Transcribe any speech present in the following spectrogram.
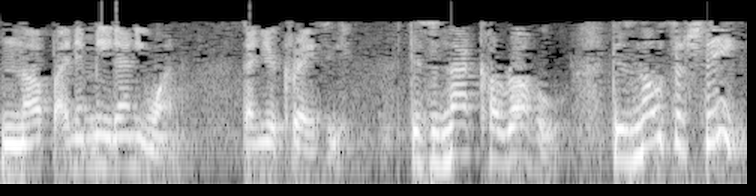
Nope, I didn't meet anyone. Then you're crazy. This is not karahu. There's no such thing.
